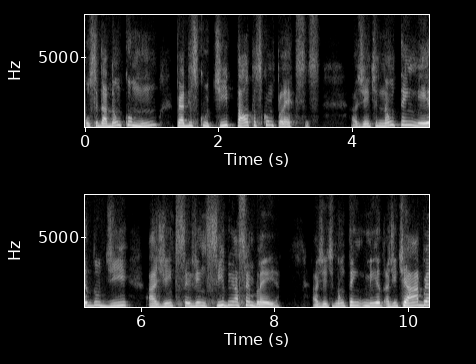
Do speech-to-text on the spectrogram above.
o cidadão comum para discutir pautas complexas. A gente não tem medo de a gente ser vencido em assembleia. A gente não tem medo, a gente abre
